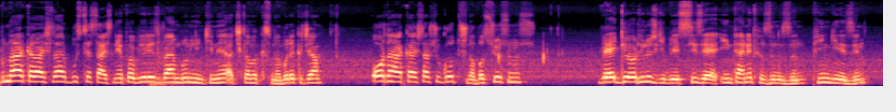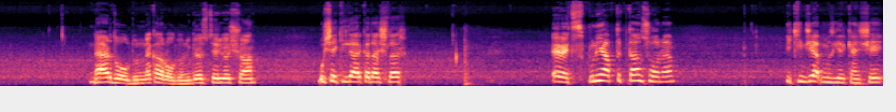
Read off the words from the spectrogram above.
Bunu arkadaşlar bu site sayesinde yapabiliriz. Ben bunun linkini açıklama kısmına bırakacağım. Oradan arkadaşlar şu go tuşuna basıyorsunuz. Ve gördüğünüz gibi size internet hızınızın, pinginizin nerede olduğunu, ne kadar olduğunu gösteriyor şu an. Bu şekilde arkadaşlar. Evet, bunu yaptıktan sonra ikinci yapmamız gereken şey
